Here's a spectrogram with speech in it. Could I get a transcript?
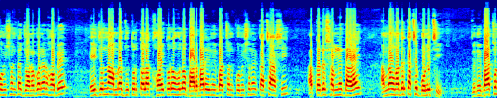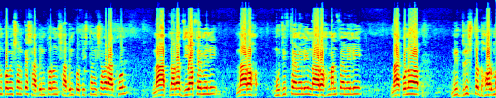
কমিশনটা জনগণের হবে। এই জন্য আমরা জুতোর তলা ক্ষয় করে হলো বারবার এই নির্বাচন কমিশনের কাছে আসি। আপনাদের সামনে দাঁড়াই। আমরা ওনাদের কাছে বলেছি যে নির্বাচন কমিশনকে স্বাধীন করুন, স্বাধীন প্রতিষ্ঠান হিসেবে রাখুন। না আপনারা জিয়া ফ্যামিলি, না রহ, মুজিব ফ্যামিলি, না রহমান ফ্যামিলি, না কোনো নির্দিষ্ট ধর্ম,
